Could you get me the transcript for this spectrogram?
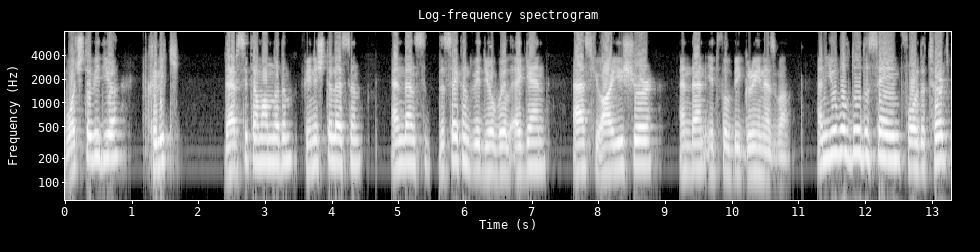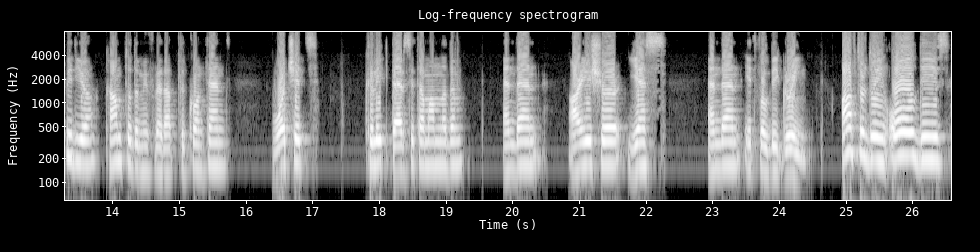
Watch the video click dersi tamamladım finish the lesson. And then the second video will again ask you are you sure? And then it will be green as well and you will do the same for the third video. Come to the müfredat the content. Watch it. Click dersi tamamladım. And then are you sure? Yes. And then it will be green. After doing all these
